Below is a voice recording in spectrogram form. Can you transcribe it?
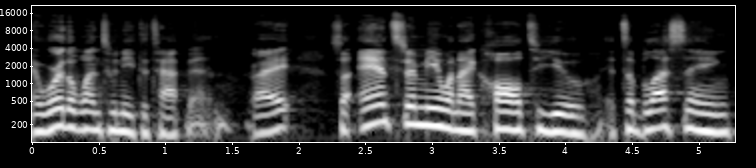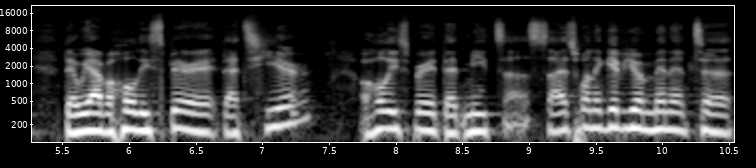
and we're the ones who need to tap in, right? So answer me when I call to you. It's a blessing that we have a Holy Spirit that's here, a Holy Spirit that meets us. So I just want to give you a minute to,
